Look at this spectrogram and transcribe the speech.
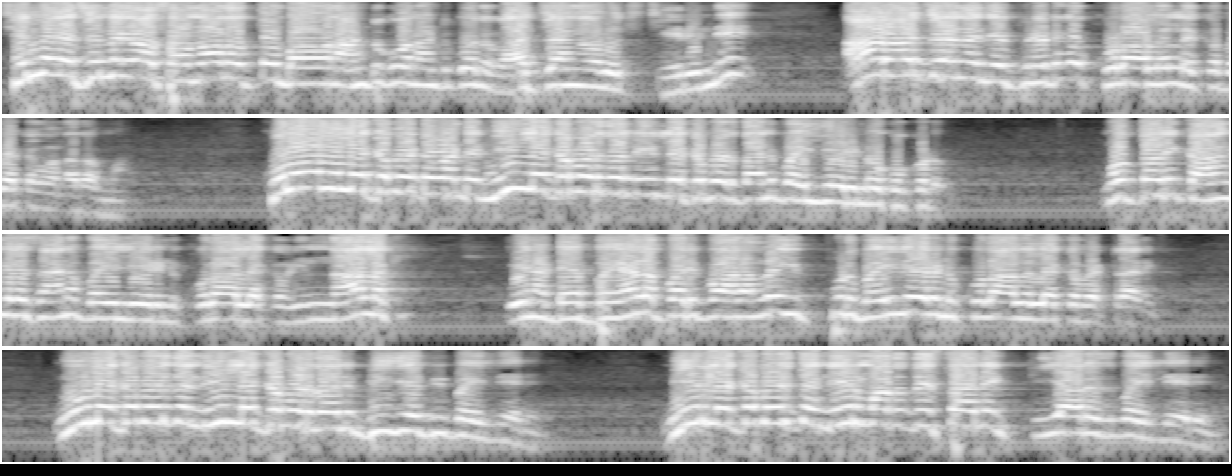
చిన్నగా చిన్నగా సమానత్వ భావన అంటుకొని అంటుకొని రాజ్యాంగంలో వచ్చి చేరింది. ఆ రాజ్యాంగం చెప్పినట్టుగా కులాలను లెక్క పెట్టమన్నారమ్మా. కులాలను లెక్క పెట్టమంటే నేను లెక్క పెడతా నేను లెక్క పెడతా అని బయలుదేరిండు ఒక్కొక్కడు. మొత్తానికి కాంగ్రెస్ ఆయన బయలుదేరిండు కులాల లెక్క ఇన్నాళ్ళకి. ఈయన డెబ్బై ఏళ్ళ పరిపాలనలో ఇప్పుడు బయలుదేరిండు కులాల లెక్క పెట్టడానికి. నువ్వు లెక్క పెడితే నేను లెక్క పెడతా అని బీజేపీ బయలుదేరింది. మీరు లెక్క పెడితే నేను మద్దతు ఇస్తా అని టీఆర్ఎస్ బయలుదేరింది.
